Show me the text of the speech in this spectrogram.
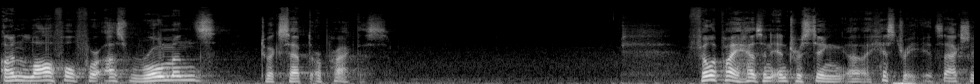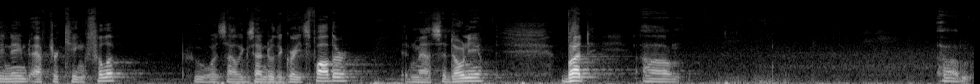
unlawful for us Romans to accept or practice. Philippi has an interesting uh, history. It's actually named after King Philip who was Alexander the Great's father in Macedonia. But um, um,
